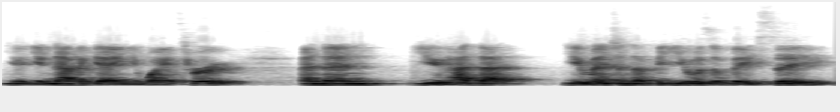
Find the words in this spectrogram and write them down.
you know, you're navigating your way through. And then you had that. You mentioned that for you as a VC,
